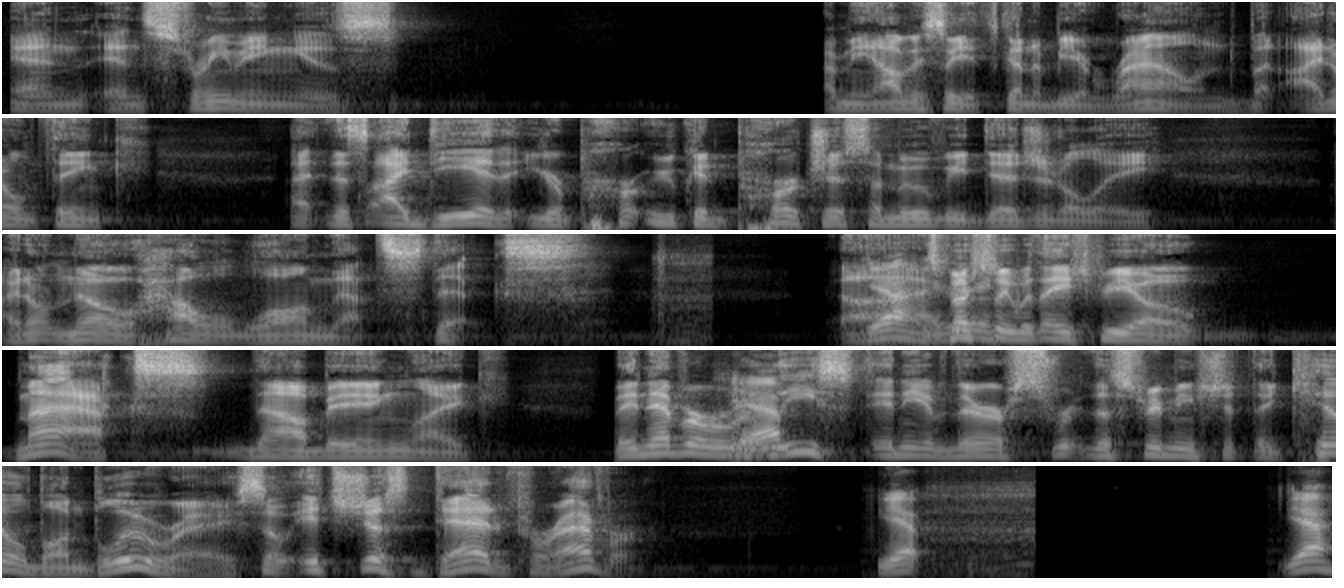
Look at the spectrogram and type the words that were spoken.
And and streaming is, I mean, obviously it's going to be around, but I don't think this idea that you're per, you could purchase a movie digitally. I don't know how long that sticks. Uh, yeah, especially with HBO Max now being like they never Yep. released any of their the streaming shit they killed on Blu-ray, so it's just dead forever. Yep. Yeah,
